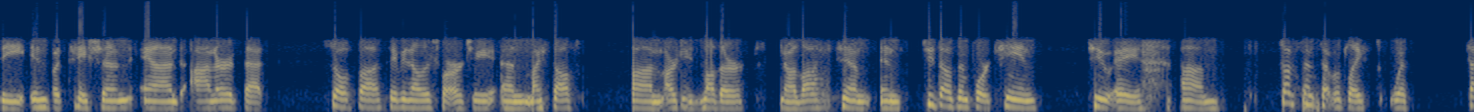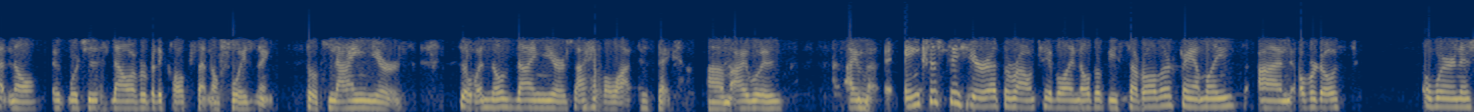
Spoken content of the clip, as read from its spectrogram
the invitation and honored that SOFA, Saving Others for Archie, and myself, um, Archie's mother, you know, I lost him in 2014 to a um, substance that was laced with fentanyl, which is now everybody calls fentanyl poisoning. So it's nine years. So in those nine years, I have a lot to say. Um, I was, I'm anxious to hear at the roundtable. I know there'll be several other families on overdose awareness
